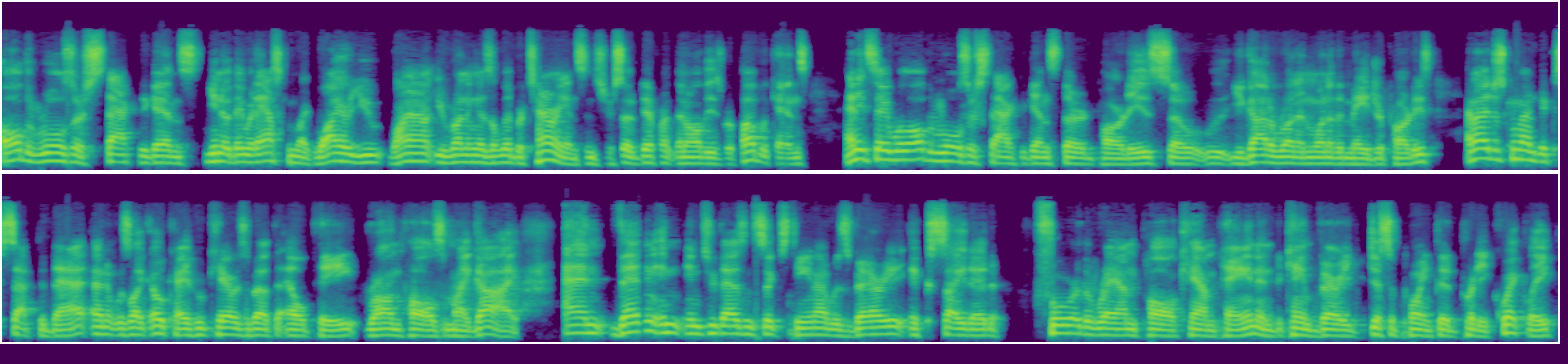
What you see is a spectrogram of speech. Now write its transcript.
all the rules are stacked against, you know, they would ask him, like, why are you, why aren't you running as a libertarian since you're so different than all these Republicans? And he'd say, well, all the rules are stacked against third parties. So you got to run in one of the major parties. And I just kind of accepted that. And it was like, okay, who cares about the LP? Ron Paul's my guy. And then in, in 2016, I was very excited for the Rand Paul campaign and became very disappointed pretty quickly.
